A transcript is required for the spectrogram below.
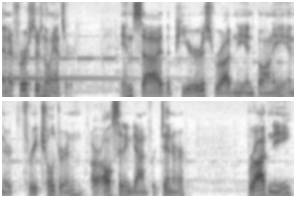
and at first there's no answer. Inside, the Peairs, Rodney and Bonnie, and their three children are all sitting down for dinner. Rodney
